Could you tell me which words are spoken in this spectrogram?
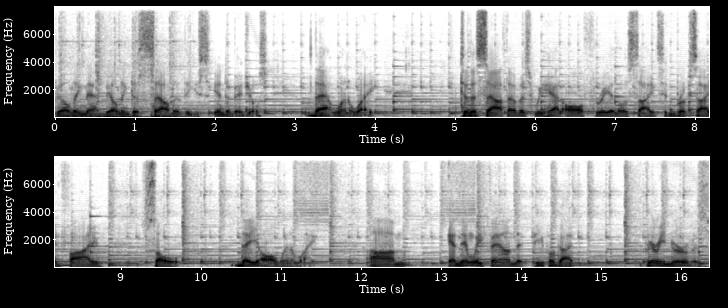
building that building to sell to these individuals. That went away. To the south of us, we had all three of those sites in Brookside 5 sold. They all went away. Um, and then we found that people got very nervous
